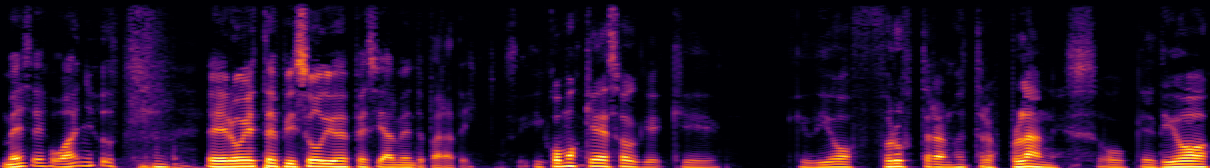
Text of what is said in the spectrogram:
meses o años, pero este episodio es especialmente para ti. Sí, ¿Y cómo es que eso, que, que, que Dios frustra nuestros planes o que Dios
